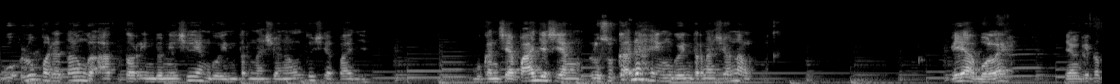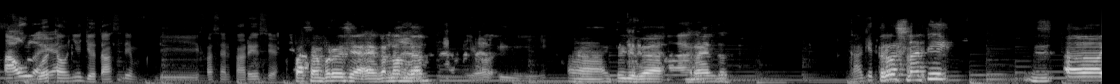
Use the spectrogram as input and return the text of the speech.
Gua, lu pada tahu nggak aktor Indonesia yang go internasional itu siapa aja? Bukan siapa aja sih yang lu suka dah yang go internasional. Iya, boleh. Yang kita tahu lah gue ya. taunya Joe Taslim di Fast and Furious ya Fast and Furious ya yang keenam kan yoi nah itu juga keren tuh kaget terus kan? nanti uh,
